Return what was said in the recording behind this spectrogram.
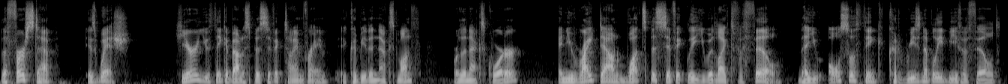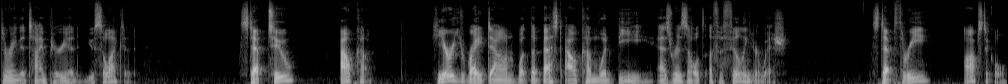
the first step is wish. Here you think about a specific time frame, it could be the next month or the next quarter, and you write down what specifically you would like to fulfill that you also think could reasonably be fulfilled during the time period you selected. Step 2 Outcome. Here you write down what the best outcome would be as a result of fulfilling your wish. Step 3 Obstacle.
